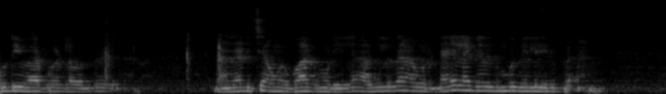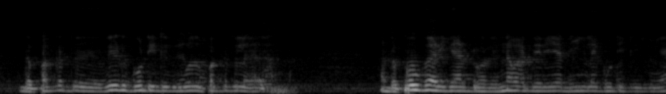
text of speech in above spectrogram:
புதிய வார்ப்புகளில் வந்து நான் நடித்து அவங்க பார்க்க முடியல. அதில் தான் ஒரு டைலாக் எழுதும்போது எழுதியிருப்பேன். இந்த பக்கத்து வீடு கூட்டிகிட்டு இருக்கும்போது பக்கத்தில் அந்த பூக்காரி கேரக்டர் ஒரு என்னவா தெரியா? நீங்களே கூட்டிகிட்டு இருக்கீங்க.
